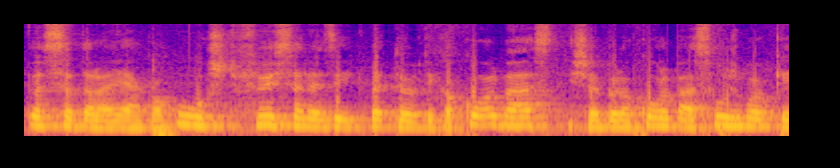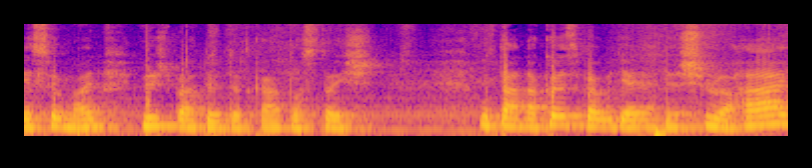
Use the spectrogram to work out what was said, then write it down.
összedarálják a húst, fűszerezik, betöltik a kolbászt, és ebből a kolbász húsból készül majd üstbe a töltött káposzta is. Utána közben ugye sül a háj,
